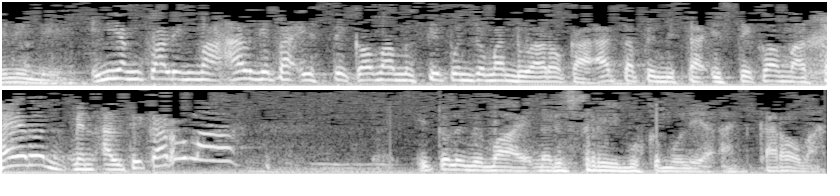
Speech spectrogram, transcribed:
ini nih. Ini yang paling mahal kita istiqomah Meskipun cuma dua rakaat Tapi bisa istiqomah Khairun min alfi karomah Itu lebih baik dari seribu kemuliaan. Karomah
